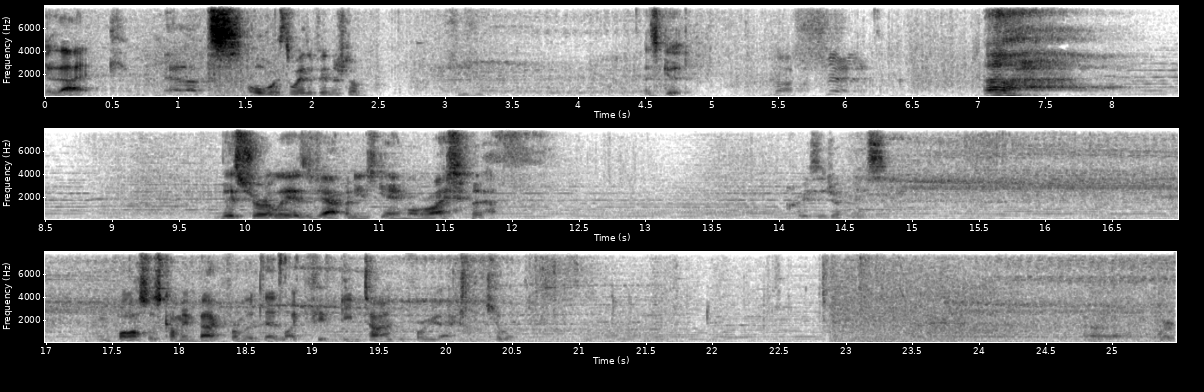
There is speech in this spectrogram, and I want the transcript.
You like? Yeah, that's always the way to finish them. That's good. Oh shit! This surely is a Japanese game, alright. Crazy Japanese. boss is coming back from the dead like 15 times before you actually kill him. Uh, where?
